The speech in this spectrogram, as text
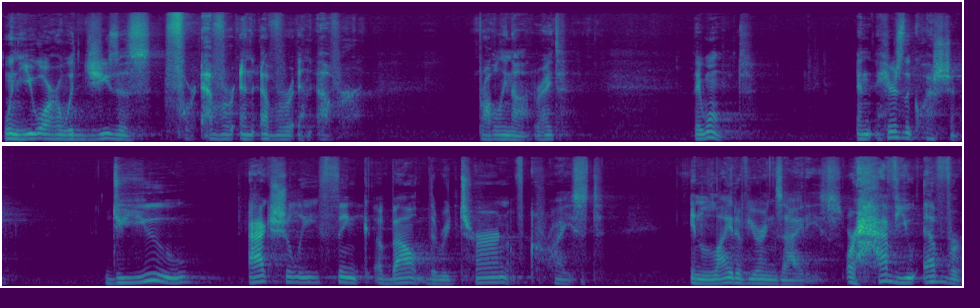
when you are with Jesus forever and ever and ever? Probably not, right? They won't. And here's the question Do you actually think about the return of Christ in light of your anxieties? Or have you ever?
